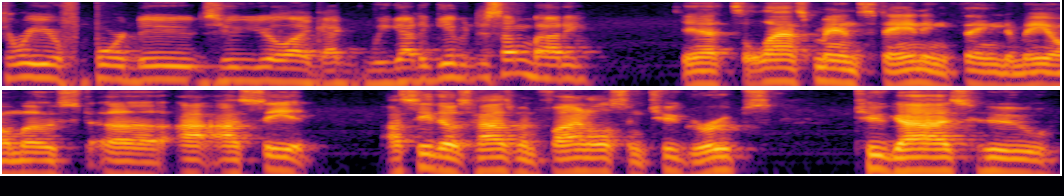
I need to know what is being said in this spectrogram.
three or four dudes who you're like, we got to give it to somebody. Yeah, it's a last man standing thing to me almost. Uh, I, I, see it. I see those Heisman finalists in two groups, two guys who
